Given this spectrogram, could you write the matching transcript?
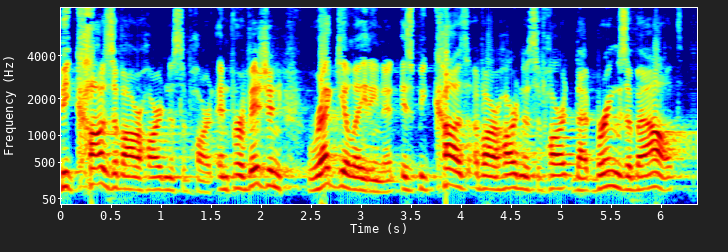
because of our hardness of heart, and provision regulating it is because of our hardness of heart that brings about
